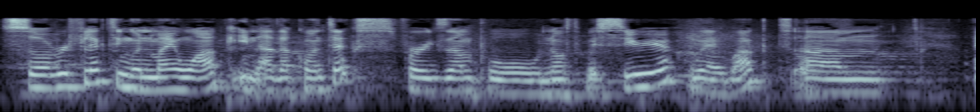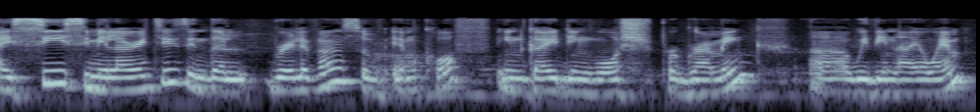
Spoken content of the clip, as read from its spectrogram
So, reflecting on my work in other contexts, for example, Northwest Syria, where I worked, um, I see similarities in the relevance of MCOF in guiding WASH programming uh, within IOM.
